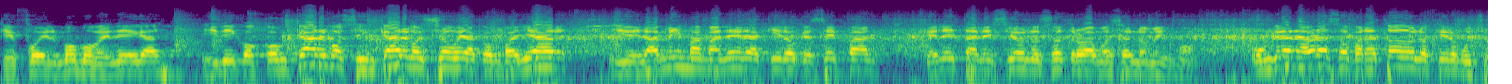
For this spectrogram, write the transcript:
que fue el Momo Venegas, y dijo, con cargo, sin cargo, yo voy a acompañar, y de la misma manera quiero que sepan que en esta lesión nosotros vamos a hacer lo mismo. Un gran abrazo para todos, los quiero mucho.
